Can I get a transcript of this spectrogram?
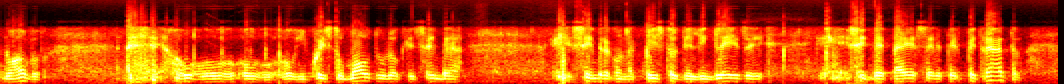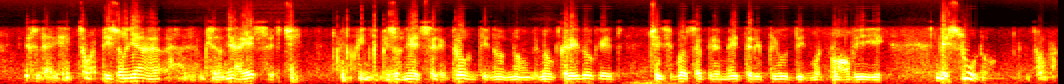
nuovo, eh, o, o, o, in questo modulo che sembra, che sembra con l'acquisto dell'inglese eh, se debba essere perpetrato, eh, insomma, bisogna, bisogna, esserci, quindi bisogna essere pronti, non, non, non, credo che ci si possa permettere più di nuovi nessuno. Insomma,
